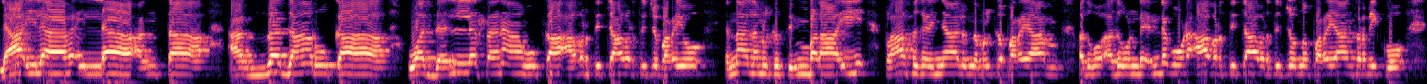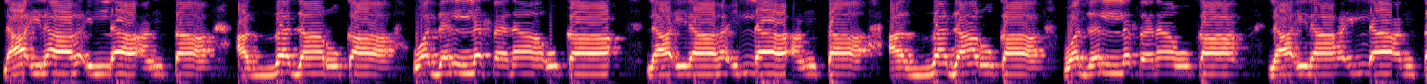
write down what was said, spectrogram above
ലാ ഇലാഹ ആവർത്തിച്ച് ആവർത്തിച്ച് പറയൂ. എന്നാൽ നമുക്ക് സിമ്പിളായി ക്ലാസ് കഴിഞ്ഞാലും നമുക്ക് പറയാം. അത് അതുകൊണ്ട് എന്റെ കൂടെ ആവർത്തിച്ച് ആവർത്തിച്ച് ഒന്ന് പറയാൻ ശ്രമിക്കൂ. ലാ ഇലാഹ ഇല്ല അന്ത അസ്സ ജാറുക വജല്ല സനാഉക ലാ ഇലാഹ ഇല്ലാ അന്ത അസ്സ ജാറുക വജല്ല സനാഉക ലാ ഇലാഹ അൻത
